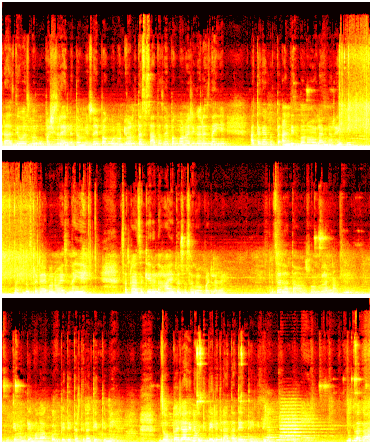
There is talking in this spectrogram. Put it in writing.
तर आज दिवसभर उपाशीच राहिलं. तर मी स्वयंपाक बनवून ठेवलं तसंच. आता स्वयंपाक बनवायची गरज नाही आहे आता काय फक्त अंडीच बनवावं लागणार आहे ती. बाकी दुसरं काय बनवायचं नाही आहे सकाळचं केलेलं आहे तसं सगळं पडलेलं आहे तर चला आता सोनूला ती म्हणते मला कुल्फी दे. तर तिला देते मी. झोपताच्या आधी नव्हती दिली तर आता देते मी तिला. धुतलं का?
